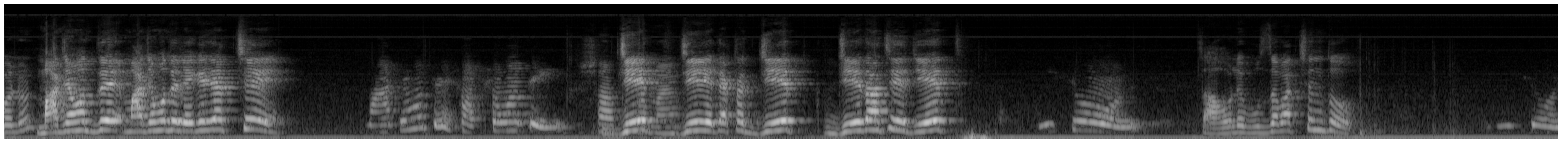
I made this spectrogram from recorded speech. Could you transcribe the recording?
বলুন? মাঝে মধ্যে মাঝে মধ্যে রেগে যাচ্ছে? মাঝে মধ্যে সবসময়তেই জেদ জেদ একটা জেদ জেদ আছে জেদ? ভীষণ। তাহলে বুঝতে পারছেন তো? ভীষণ।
